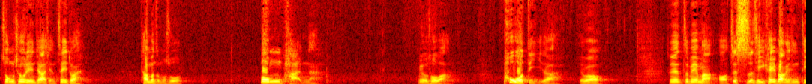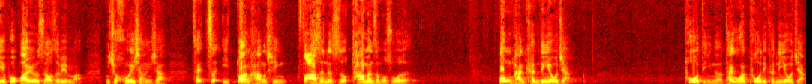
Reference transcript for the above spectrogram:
中秋连假前这一段，他们怎么说？崩盘呐，没有错吧？破底了，有没有？这边这边嘛，哦，这实体 K 棒已经跌破八月二十号这边嘛，你去回想一下，在这一段行情发生的时候，他们怎么说的？崩盘肯定有讲，破底呢？台股会破底肯定有讲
